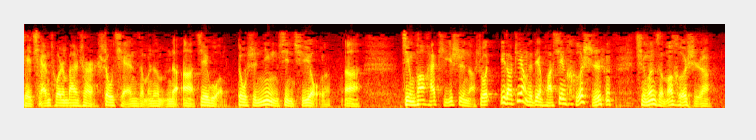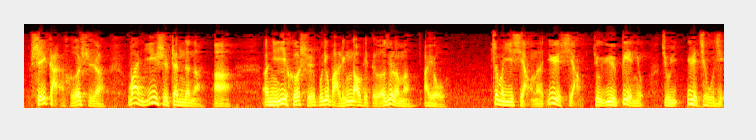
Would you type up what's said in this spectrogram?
给钱托人办事儿，收钱怎么怎么的啊？结果都是宁信其有了啊！警方还提示呢，说遇到这样的电话先核实，请问怎么核实啊？谁敢核实啊？万一是真的呢？啊啊！你一核实，不就把领导给得罪了吗？哎呦，这么一想呢，越想就越别扭，就越纠结，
